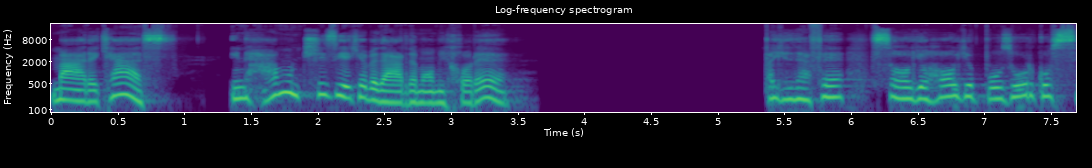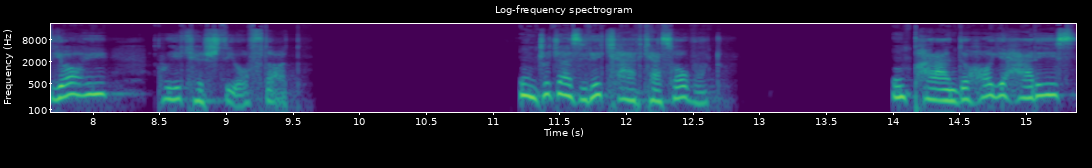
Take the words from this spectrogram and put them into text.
معرکه است. این همون چیزیه که به درد ما می‌خوره. و یه دفعه سایه های بزرگ و سیاهی روی کشتی افتاد. اونجا جزیره کرکسا بود. اون پرنده های حریس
